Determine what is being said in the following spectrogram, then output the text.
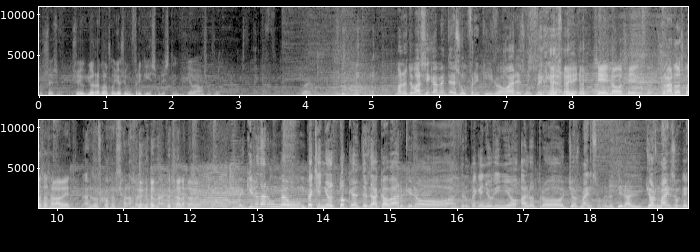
pues eso, soy- yo reconozco, yo soy un friki Springsteen. ¿Qué vamos a hacer? Bueno, Bueno, tú básicamente eres un friki, luego eres un friki de. Sí, luego sí, son las dos cosas a la vez. Las dos cosas a la vez. Las dos cosas a la vez. Eh, Quiero dar un, un pequeño toque antes de acabar. Quiero hacer un pequeño guiño al otro George Manson. Es decir, al George Manson que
